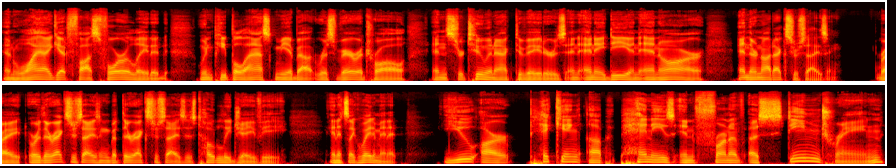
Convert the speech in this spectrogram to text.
and why I get phosphorylated when people ask me about resveratrol and sirtuin activators and NAD and NR and they're not exercising, right? Or they're exercising but their exercise is totally JV. And it's like, wait a minute. You are picking up pennies in front of a steam train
